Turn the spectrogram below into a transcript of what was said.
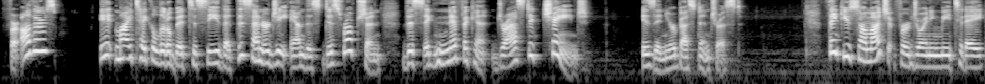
For others, it might take a little bit to see that this energy and this disruption, this significant, drastic change, is in your best interest. Thank you so much for joining me today.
